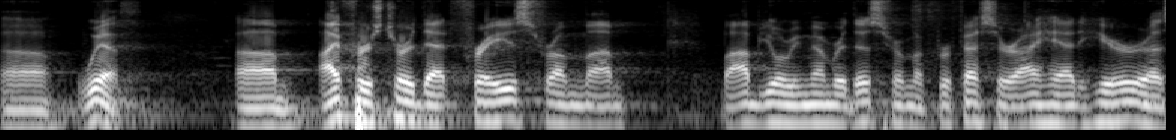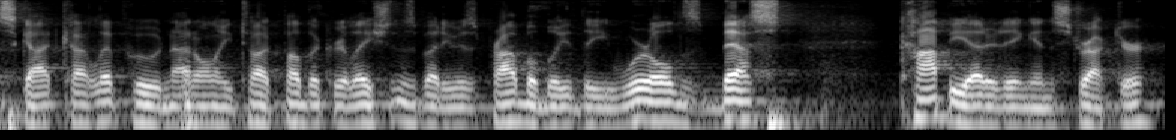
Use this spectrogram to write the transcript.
uh, with. Um, I first heard that phrase from um, Bob, you'll remember this from a professor I had here, uh, Scott Cutlip, who not only taught public relations, but he was probably the world's best copy editing instructor.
